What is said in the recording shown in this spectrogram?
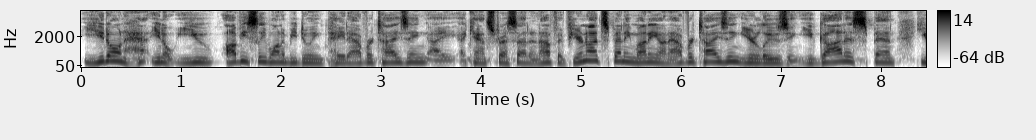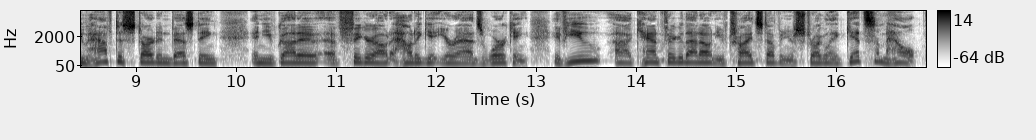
you don't have, you know, you obviously want to be doing paid advertising. I, I can't stress that enough. If you're not spending money on advertising, you're losing. You got to spend, you have to start investing and you've got to uh, figure out how to get your ads working. If you uh, can't figure that out and you've tried stuff and you're struggling, get some help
